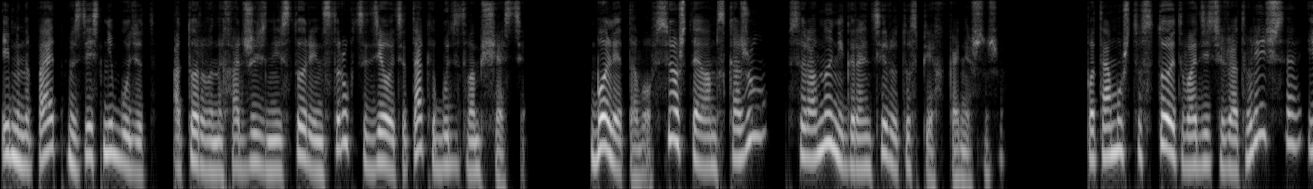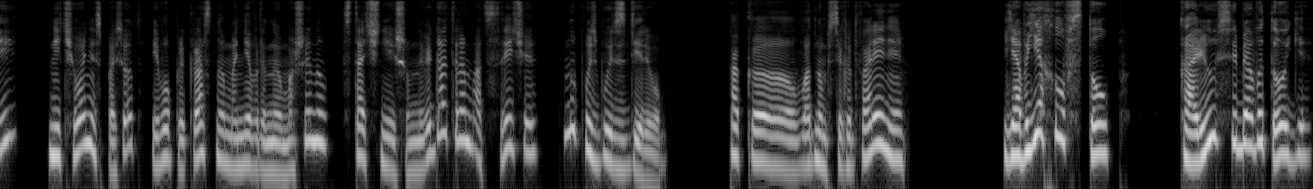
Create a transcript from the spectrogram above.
Именно поэтому здесь не будет оторванных от жизни истории инструкций «делайте так, и будет вам счастье». Более того, все, что я вам скажу, все равно не гарантирует успеха, конечно же. Потому что стоит водителю отвлечься, и ничего не спасет его прекрасную маневренную машину с точнейшим навигатором от встречи, ну пусть будет с деревом. Как э, в одном стихотворении я въехал в столб, корю себя в итоге,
